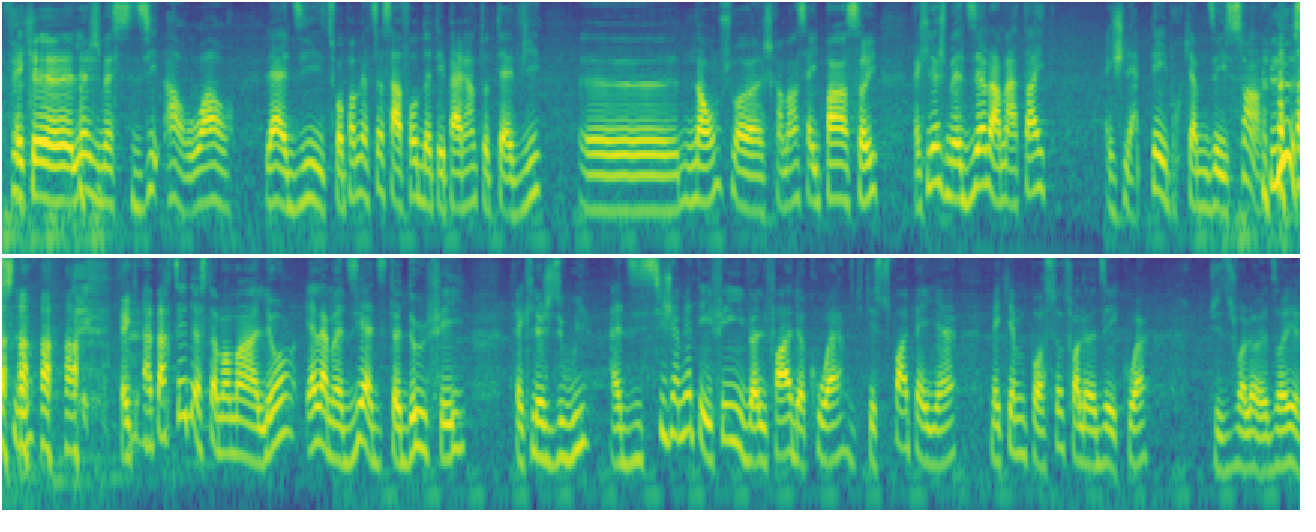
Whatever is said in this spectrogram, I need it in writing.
Fait que euh, là, je me suis dit, ah, wow! Là, elle dit, tu vas pas mettre ça sur la faute de tes parents toute ta vie. Euh, non, je, vais- je commence à y penser. Fait que là, je me disais dans ma tête, Hey, je la paye pour qu'elle me dise ça en plus. Là. fait à partir de ce moment-là, elle, elle m'a dit, elle dit, t'as deux filles. Fait que là, je dis oui. Elle dit, si jamais tes filles veulent faire de quoi, qui est super payant, mais qui n'aiment pas ça, tu vas leur dire quoi? J'ai dit, je vais leur dire,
